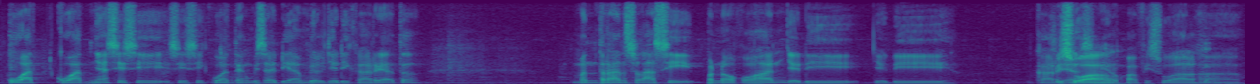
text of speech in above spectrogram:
kuat-kuatnya sisi sisi kuat yang bisa diambil jadi karya tuh mentranslasi penokohan jadi jadi karya Visual. seni rupa visual. ha.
